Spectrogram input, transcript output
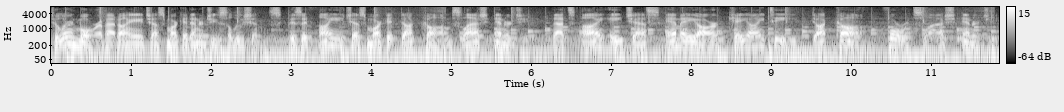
To learn more about IHS Markit Energy Solutions, visit ihsmarkit.com/energy. That's ihsmarkit.com forward slash energy.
